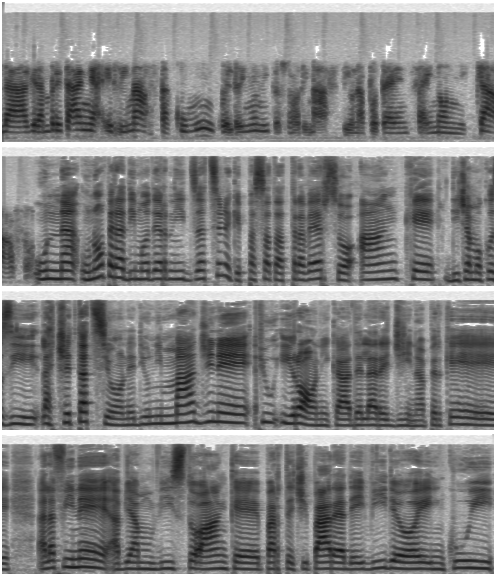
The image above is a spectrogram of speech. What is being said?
la Gran Bretagna è rimasta comunque, il Regno Unito sono rimasti una potenza in ogni caso. Un, un'opera di modernizzazione che è passata attraverso anche, diciamo così, l'accettazione di un'immagine più ironica della regina, perché alla fine abbiamo visto anche partecipare a dei video in cui,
